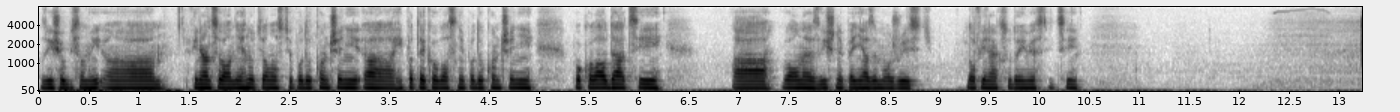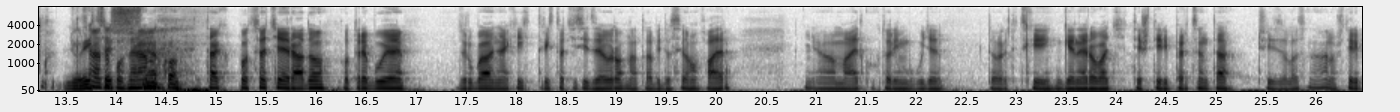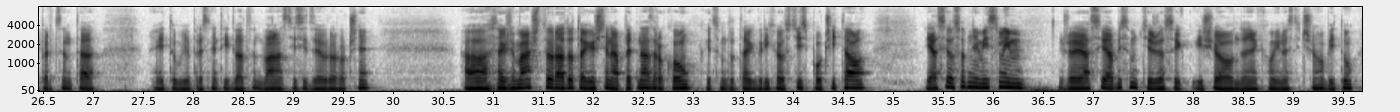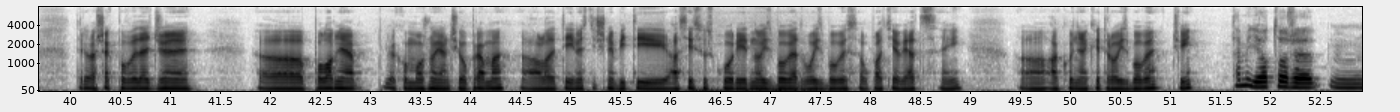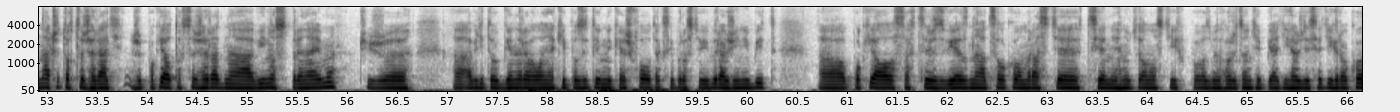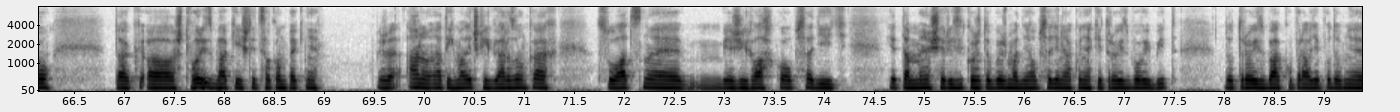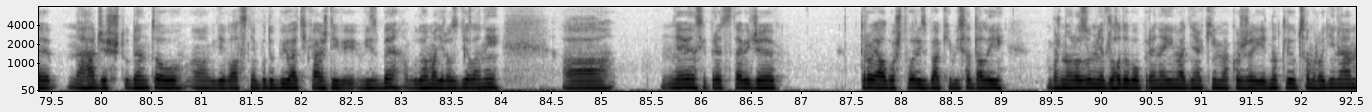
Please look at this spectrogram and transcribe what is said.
zvyšok by som financoval nehnuteľnosťou po dokončení, a hypotékou vlastne po dokončení, po kolaudácii a voľné zvyšné peniaze môžu ísť do Finaxu, do investícií. Juri, na to pozerám, nejako? tak v podstate Rado potrebuje zhruba nejakých 300 tisíc eur na to, aby dosiahol FIRE majetku, ktorý mu bude teoreticky generovať tie 4%, či zle, áno, 4%, hej, to bude presne tých 20, 12 tisíc eur ročne. A, takže máš to rado tak ešte na 15 rokov, keď som to tak v rýchlosti spočítal. Ja si osobne myslím, že asi, aby som tiež asi išiel do nejakého investičného bytu, treba však povedať, že Uh, podľa mňa, ako možno Janči oprama, ale tie investičné byty asi sú skôr jednoizbové a dvojizbové sa uplatia viac, hej, uh, ako nejaké trojizbové, či? Tam ide o to, že mm, na čo to chceš hrať. Že pokiaľ to chceš hrať na výnos z prenajmu, čiže aby ti to generovalo nejaký pozitívny cash flow, tak si proste vyberáš iný byt. A pokiaľ sa chceš zviezť na celkovom raste cien nehnuteľností v povedzme v horizonte 5 až 10 rokov, tak štvorizbáky išli celkom pekne. Že áno, na tých maličkých garzonkách sú lacné, vieš ich ľahko obsadiť, je tam menšie riziko, že to budeš mať neobsadené ako nejaký trojizbový byt do trojizbáku pravdepodobne nahádžeš študentov, kde vlastne budú bývať každý v izbe a budú ho mať rozdelený. A neviem si predstaviť, že troj alebo štvorizbáky by sa dali možno rozumne dlhodobo prenajímať nejakým akože jednotlivcom rodinám.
